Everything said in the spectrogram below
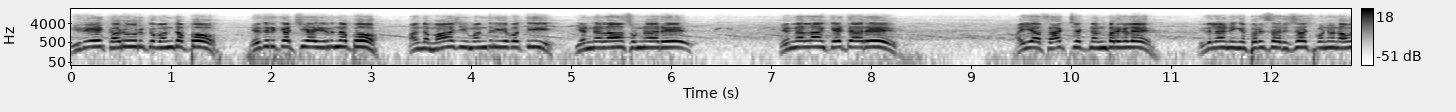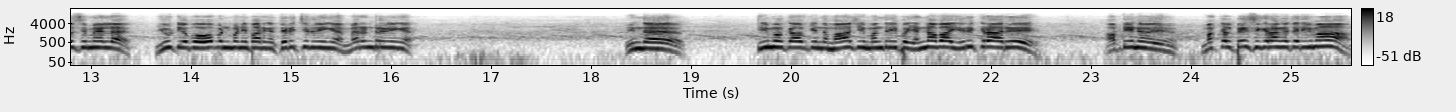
இதே கரூருக்கு வந்தப்போ எதிர்கட்சியா இருந்தப்போ அந்த மாஜி மந்திரியை பத்தி என்னெல்லாம் சொன்னாரு? என்னெல்லாம் கேட்டாரு? ஐயா ஃபேக்ட் செக் நண்பர்களே இதெல்லாம் நீங்க பெருசா ரிசர்ச் பண்ணணும்னு அவசியமே இல்ல. யூடியூப் ஓபன் பண்ணி பாருங்க தெரிச்சிருவீங்க மிரண்டுருவீங்க. இந்த திமுகவுக்கு இந்த மாஜி மந்திரி இப்ப என்னவா இருக்கிறாரு? அப்படின்னு மக்கள் பேசிக்கிறாங்க தெரியுமா?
